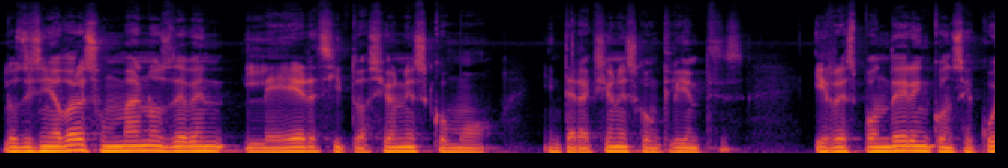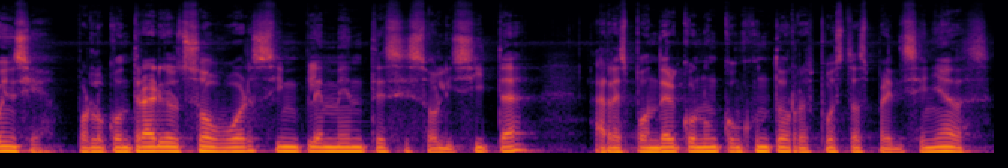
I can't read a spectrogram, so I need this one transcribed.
Los diseñadores humanos deben leer situaciones como interacciones con clientes y responder en consecuencia. Por lo contrario, el software simplemente se solicita a responder con un conjunto de respuestas prediseñadas.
